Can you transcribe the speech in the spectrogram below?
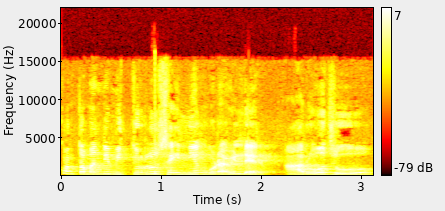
కొంతమంది మిత్రులు సైన్యం కూడా వెళ్ళారు. ఆ రోజు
